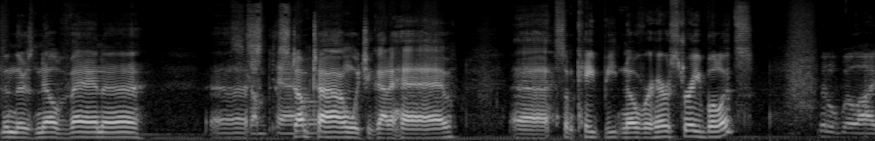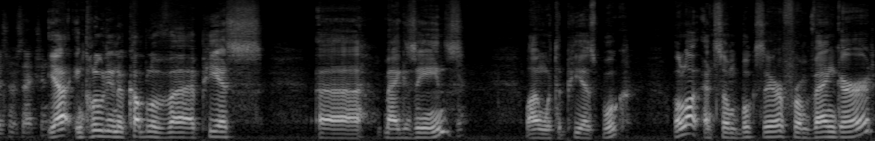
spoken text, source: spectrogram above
Then there's Nelvana, uh, St- Stumptown. Stumptown, which you gotta have. Uh, some Kate Beaton over here, Stray Bullets. Little Will Eisner section. Yeah, including a couple of uh, PS uh, magazines, along with the PS book. Oh look, and some books there from Vanguard,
